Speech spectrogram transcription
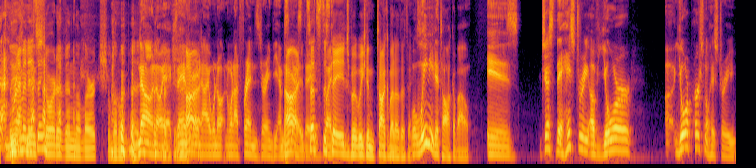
Leaves me Reminiscing? sort of in the lurch a little bit. No, no, yeah, because Anthony All right. and I we're not we're not friends during the MCS All right, days. sets the but stage, but we can talk about other things. What we need to talk about is just the history of your uh, your personal history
